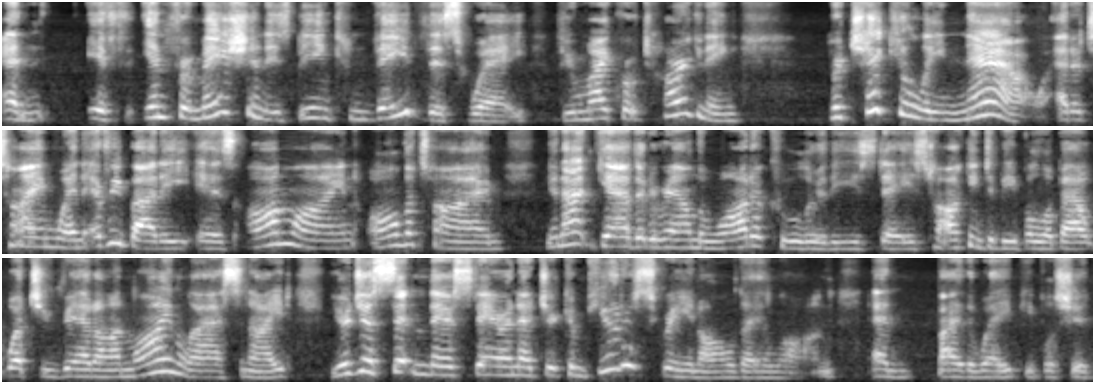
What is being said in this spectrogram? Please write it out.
And if information is being conveyed this way through micro targeting, particularly now at a time when everybody is online all the time. You're not gathered around the water cooler these days talking to people about what you read online last night. You're just sitting there staring at your computer screen all day long. And by the way, people should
